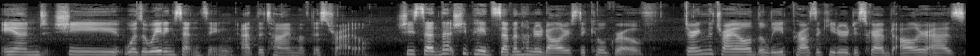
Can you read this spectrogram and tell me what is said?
and she was awaiting sentencing at the time of this trial. She said that she paid $700 to kill Grove. During the trial, the lead prosecutor described Aller as,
